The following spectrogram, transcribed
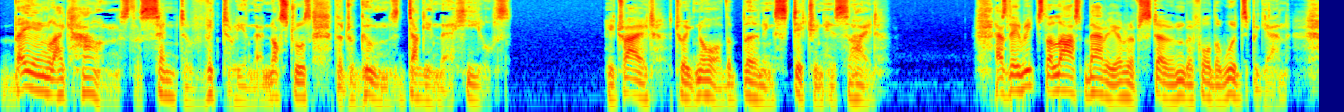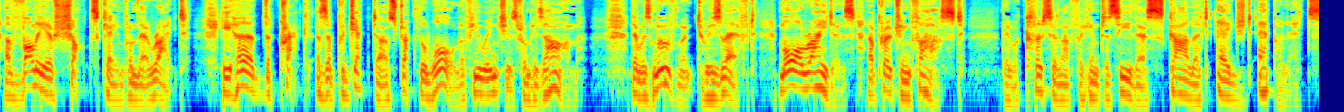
Baying like hounds, the scent of victory in their nostrils, the dragoons dug in their heels. He tried to ignore the burning stitch in his side. As they reached the last barrier of stone before the woods began, a volley of shots came from their right. He heard the crack as a projectile struck the wall a few inches from his arm. There was movement to his left, more riders approaching fast. They were close enough for him to see their scarlet edged epaulets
